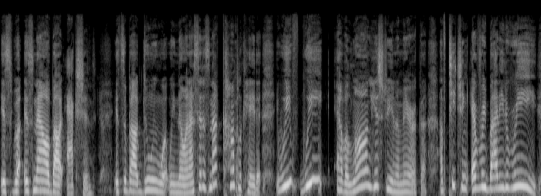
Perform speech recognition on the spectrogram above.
It's, it's now about action. It's about doing what we know. And I said it's not complicated. We've, we have a long history in America of teaching everybody to read.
